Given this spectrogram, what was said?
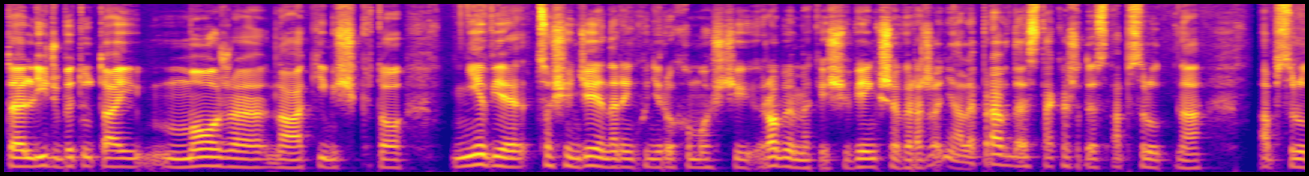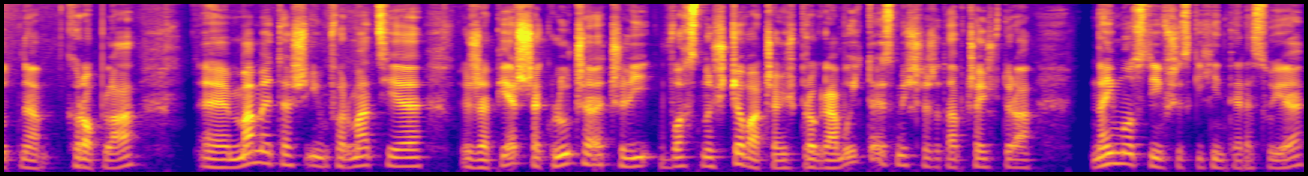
te liczby tutaj może na kimś, kto nie wie, co się dzieje na rynku nieruchomości, robią jakieś większe wrażenie, ale prawda jest taka, że to jest absolutna, absolutna kropla. E, mamy też informację, że pierwsze klucze, czyli własnościowa część programu, i to jest myślę, że ta część, która najmocniej wszystkich interesuje,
